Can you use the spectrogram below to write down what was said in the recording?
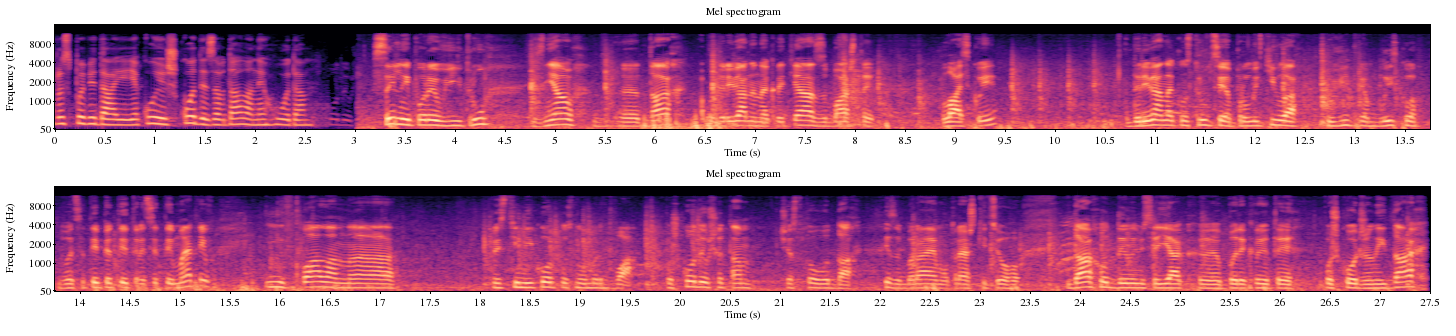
Розповідає, якої шкоди завдала негода. Сильний порив вітру зняв е, дах або дерев'яне накриття з башти Ласької. Дерев'яна конструкція пролетіла повітрям близько 25-30 метрів і впала на пристійний корпус номер 2 пошкодивши там частково дах. І Забираємо рештки цього даху, дивимося, як е, перекрити пошкоджений дах,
